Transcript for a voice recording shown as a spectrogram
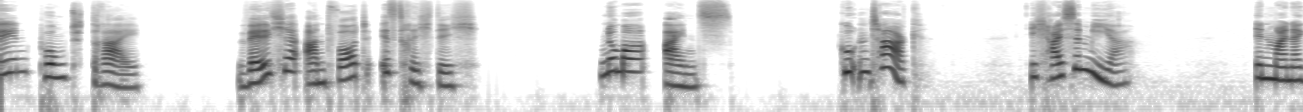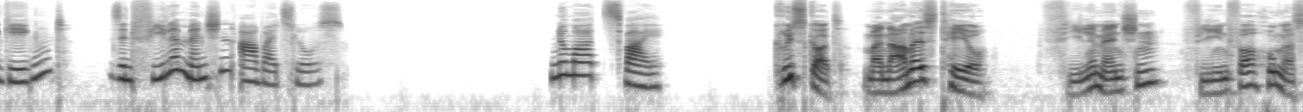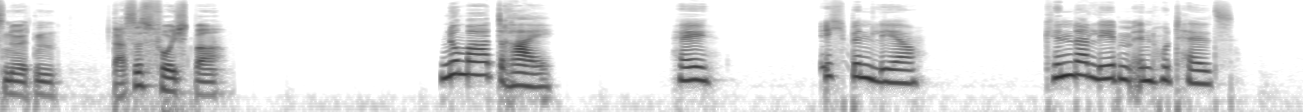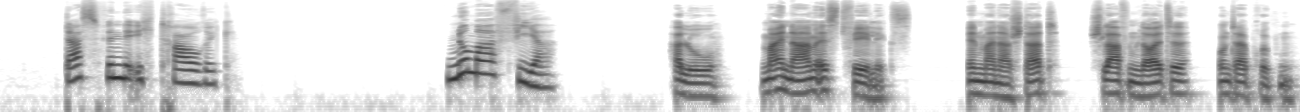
10.3 Welche Antwort ist richtig? Nummer 1 Guten Tag. Ich heiße Mia. In meiner Gegend sind viele Menschen arbeitslos. Nummer 2 Grüß Gott, mein Name ist Theo. Viele Menschen fliehen vor Hungersnöten. Das ist furchtbar. Nummer 3 Hey, ich bin Lea. Kinder leben in Hotels. Das finde ich traurig. Nummer 4 Hallo, mein Name ist Felix. In meiner Stadt schlafen Leute unter Brücken.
